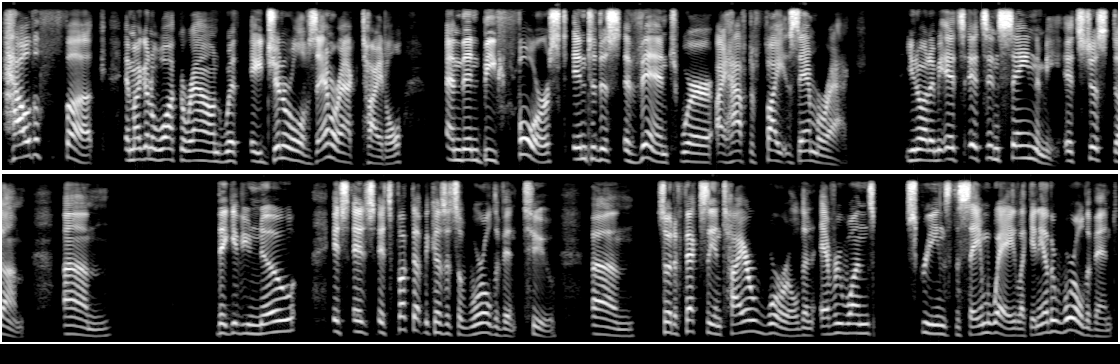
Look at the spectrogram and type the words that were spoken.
how the fuck am I gonna walk around with a General of Zamorak title? And then be forced into this event where I have to fight Zamorak. You know what I mean? It's it's insane to me. It's just dumb. Um, they give you no. It's it's it's fucked up because it's a world event too. Um, so it affects the entire world and everyone's screens the same way like any other world event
